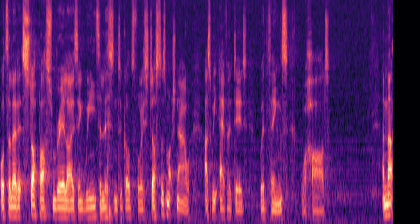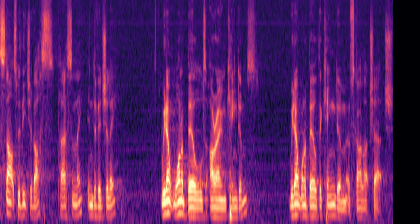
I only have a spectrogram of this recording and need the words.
or to let it stop us from realizing we need to listen to God's voice just as much now as we ever did when things were hard. And that starts with each of us personally, individually. We don't want to build our own kingdoms. We don't want to build the kingdom of Skylark Church.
